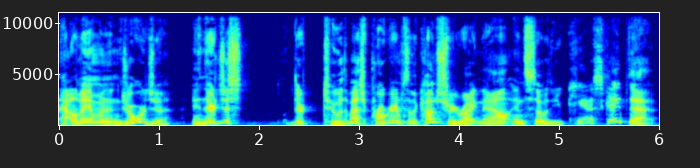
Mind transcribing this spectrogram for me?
Alabama and Georgia, and they're just they're two of the best programs in the country right now, and so you can't escape that.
